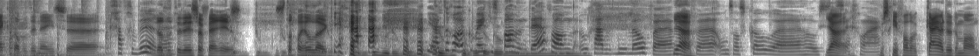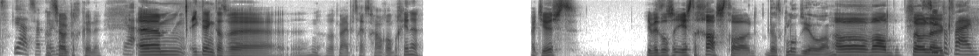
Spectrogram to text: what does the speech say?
Gek dat het ineens, eh, Gaat gebeuren. dat het ineens zover is. Dat is toch wel heel leuk. Ja, toch ook een beetje spannend, hè? Van hoe gaat het nu lopen Ja. met eh, ons als co-host, Ja, zeg maar. Misschien vallen we keihard door de mand. Ja, het zou Dat kunnen. zou ook nog kunnen. Ja. Ehm, ik denk dat we, eh, wat mij betreft, gaan we gewoon beginnen. Adjust. Je bent onze eerste gast gewoon. Dat klopt, Johan. Oh man, zo leuk. Super fijn.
